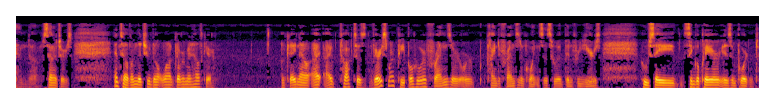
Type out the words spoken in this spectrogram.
and uh, senators, and tell them that you don't want government health care. Okay, now I, I've talked to very smart people who are friends or, or kind of friends and acquaintances who have been for years who say single payer is important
